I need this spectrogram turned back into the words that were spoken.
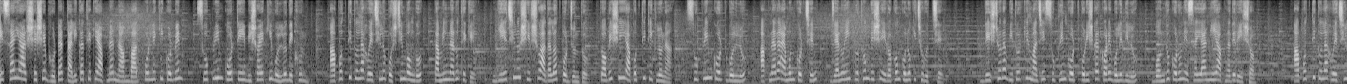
এসআইআর শেষে ভোটার তালিকা থেকে আপনার নাম বাদ পড়লে কি করবেন? সুপ্রিম কোর্ট এই বিষয়ে কি বলল দেখুন। আপত্তি তোলা হয়েছিল পশ্চিমবঙ্গ, তামিলনাড়ু থেকে। গিয়েছিল শীর্ষ আদালত পর্যন্ত। তবে সেই আপত্তি টিকল না। সুপ্রিম কোর্ট বলল, আপনারা এমন করছেন যেন এই প্রথম দেশে এরকম কোনো কিছু হচ্ছে। দেশজোড়া বিতর্কের মাঝে সুপ্রিম কোর্ট পরিষ্কার করে বলে দিল, বন্ধ করুন এসআইআর নিয়ে আপনাদের এইসব। আপত্তি তোলা হয়েছিল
